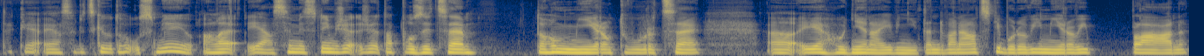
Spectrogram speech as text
Tak já, já se vždycky u toho usměju, ale já si myslím, že, že ta pozice toho mírotvůrce eh, je hodně naivní. Ten 12-bodový mírový plán,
